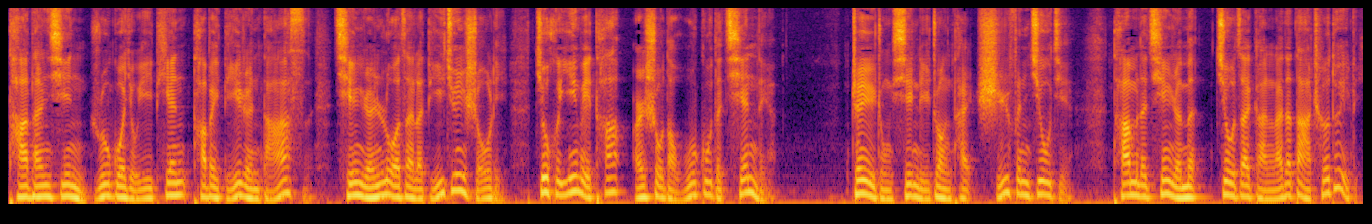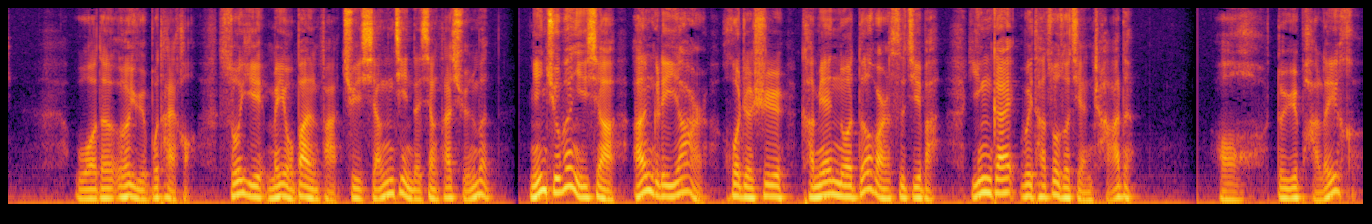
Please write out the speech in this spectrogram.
他担心，如果有一天他被敌人打死，亲人落在了敌军手里，就会因为他而受到无辜的牵连。这种心理状态十分纠结。他们的亲人们就在赶来的大车队里。我的俄语不太好，所以没有办法去详尽地向他询问。您去问一下安格利亚尔或者是卡米诺德瓦尔斯基吧，应该为他做做检查的。哦，对于帕雷赫，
